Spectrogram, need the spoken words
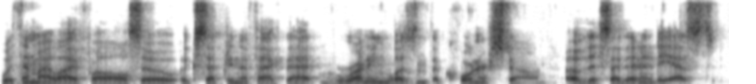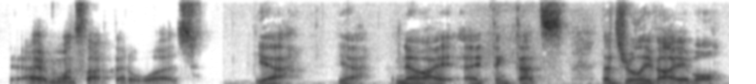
within my life while also accepting the fact that running wasn't the cornerstone of this identity as I once thought that it was. Yeah. Yeah. No, I, I think that's that's really valuable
